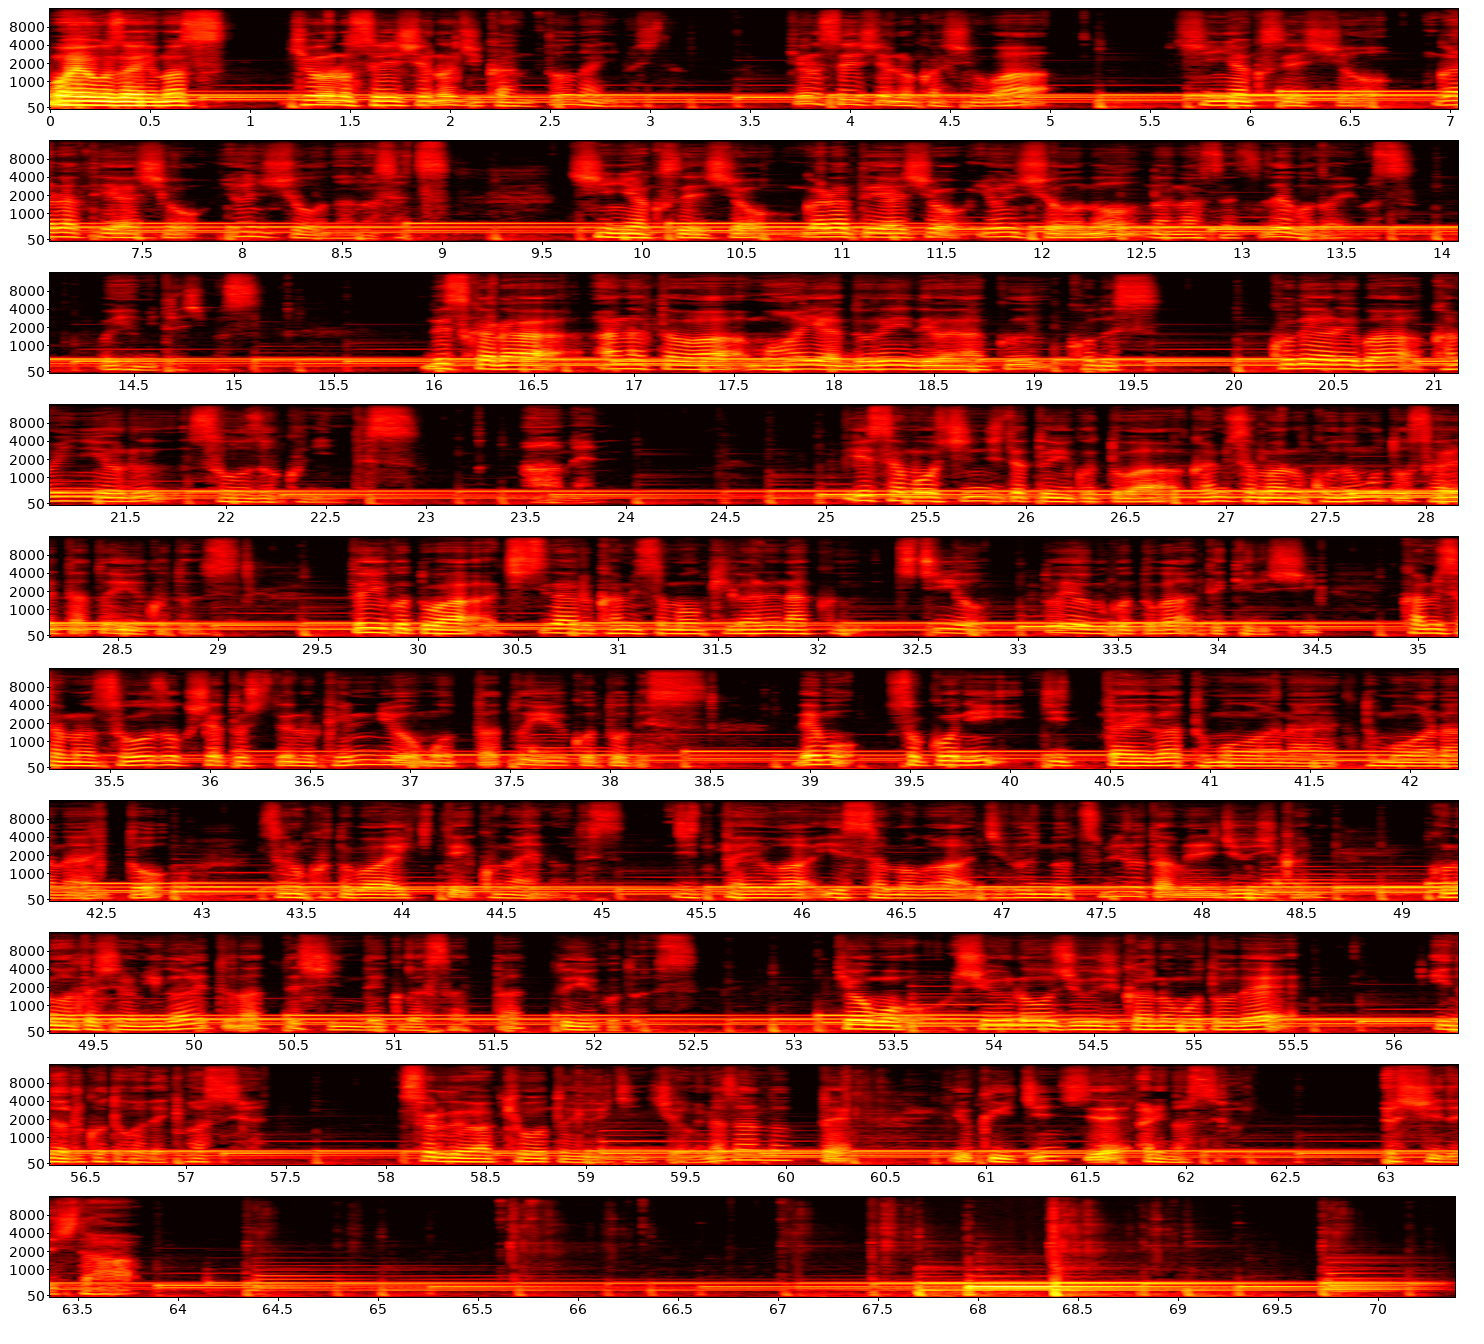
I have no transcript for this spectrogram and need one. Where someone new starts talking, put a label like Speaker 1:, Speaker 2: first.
Speaker 1: おはようございます。今日の聖書の時間となりました。今日の聖書の箇所は、新約聖書ガラテヤ書4章7節新約聖書ガラテヤ書4章の7節でございます。お読みいたします。ですから、あなたはもはや奴隷ではなく子です。子であれば神による相続人です。アーメン。イエス様を信じたということは神様の子供とされたということです。ということは父なる神様を気兼ねなく父よと呼ぶことができるし神様の相続者としての権利を持ったということです。でもそこに実態が伴わない伴わないとその言葉は生きてこないのです。実態はイエス様が自分の罪のために十字架にこの私の身代わりとなって死んでくださったということです。今日も就労十字架のもとで祈ることができますように。それでは今日という一日が皆さんにとって良き一日でありますように。よっしーでした。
